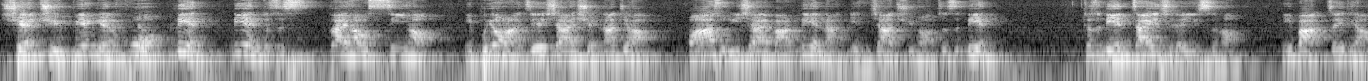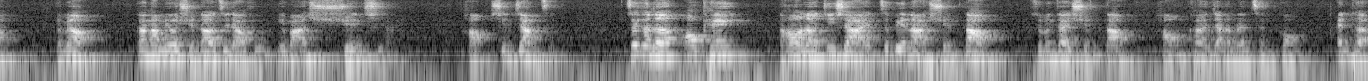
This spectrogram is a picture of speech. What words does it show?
选取边缘或链链就是代号 C 哈，你不用了，直接下来选那就好。滑鼠一下来把链呐点下去哈，这是链，就是连在一起的意思哈。你把这一条有没有刚刚没有选到的这条弧，你把它选起来。好，先这样子，这个呢 OK，然后呢接下来这边呐选到。这边再选到，好，我们看看这样能不能成功。Enter，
